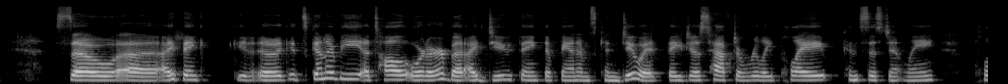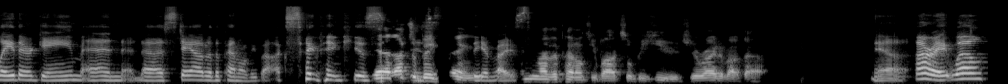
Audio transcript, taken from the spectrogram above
So uh, I think you know, it's going to be a tall order, but I do think the Phantoms can do it. They just have to really play consistently, play their game, and uh, stay out of the penalty box. I think is Yeah, that's a big thing. the advice. Out the penalty box will be huge. You're right about that. Yeah. All right. Well,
